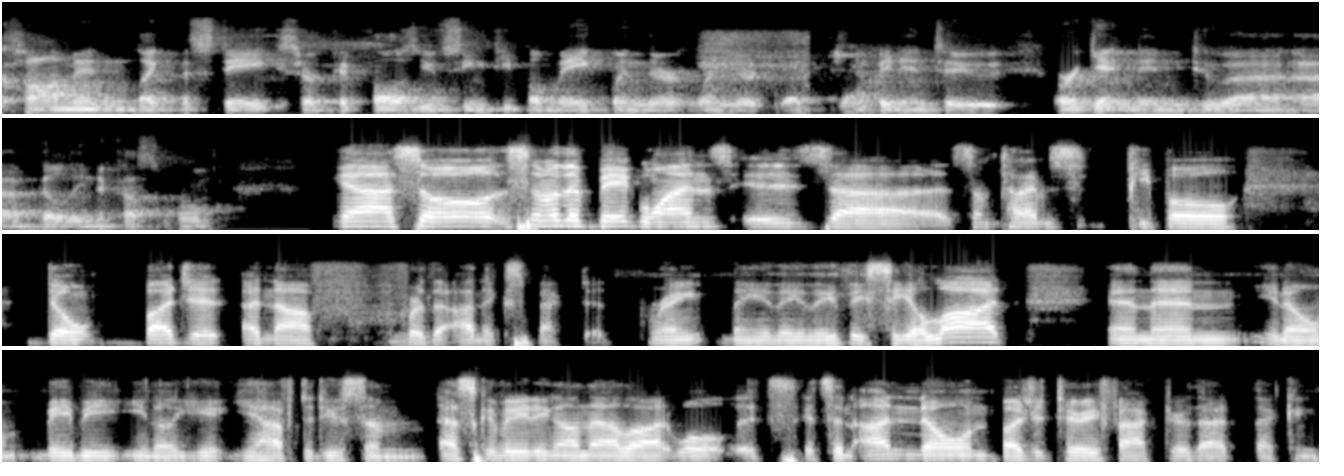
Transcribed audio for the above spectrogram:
common like mistakes or pitfalls you've seen people make when they're when they're jumping into or getting into a, a building a custom home yeah, so some of the big ones is uh, sometimes people don't budget enough for the unexpected, right? They, they, they, they see a lot and then, you know, maybe, you know, you, you have to do some excavating on that lot. Well, it's, it's an unknown budgetary factor that, that can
